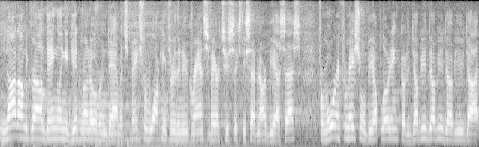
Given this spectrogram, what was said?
not on the ground dangling and getting run over and damaged. Thanks for walking through the new Grand Surveyor 267 RBSS. For more information, we'll be uploading. Go to www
